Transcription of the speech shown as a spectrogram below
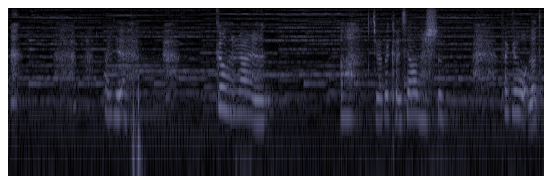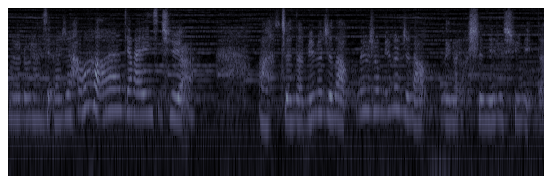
而且更让人啊觉得可笑的是，他给我的同学录上写的是“好好啊，将来一起去啊”。啊，真的，明明知道那个时候明明知道那个世界是虚拟的，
